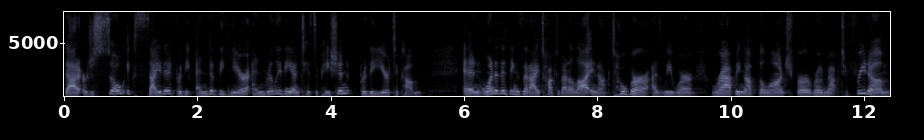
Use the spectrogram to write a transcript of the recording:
that are just so excited for the end of the year and really the anticipation for the year to come. And one of the things that I talked about a lot in October as we were wrapping up the launch for Roadmap to Freedom,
